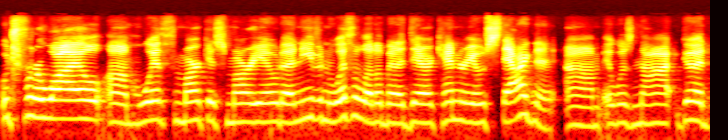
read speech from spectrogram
which for a while um, with Marcus Mariota and even with a little bit of Derrick Henry, it was stagnant. Um, it was not good.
